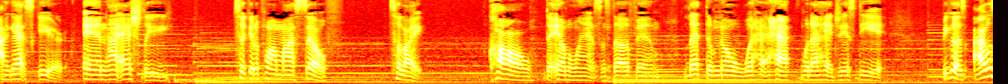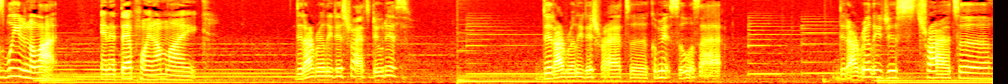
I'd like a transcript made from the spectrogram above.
I got scared and I actually took it upon myself to like call the ambulance and stuff and let them know what had happened, what I had just did, because I was bleeding a lot, and at that point I'm like, did I really just try to do this? Did I really just try to commit suicide? Did I really just try to,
